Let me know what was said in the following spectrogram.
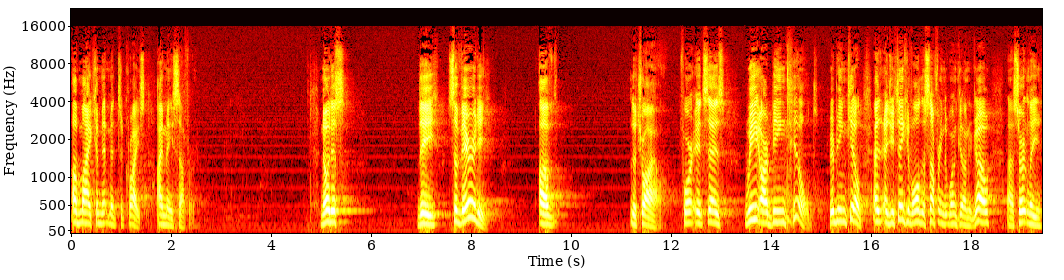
of my commitment to Christ, I may suffer. Notice the severity of the trial. For it says, we are being killed. We're being killed. As, as you think of all the suffering that one can undergo, uh, certainly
